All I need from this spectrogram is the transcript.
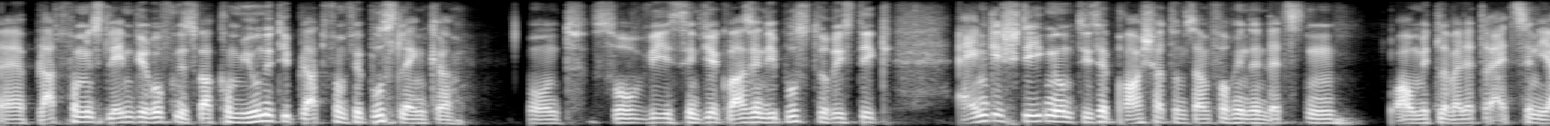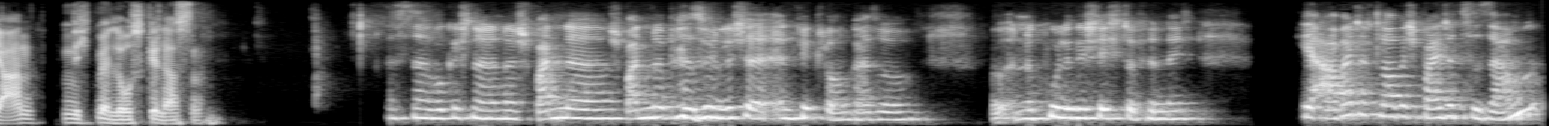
äh, Plattform ins Leben gerufen. Das war Community-Plattform für Buslenker. Und so wie sind wir quasi in die Bustouristik eingestiegen und diese Branche hat uns einfach in den letzten, wow, mittlerweile 13 Jahren nicht mehr losgelassen. Das ist ja wirklich eine, eine spannende, spannende persönliche Entwicklung. Also eine coole Geschichte, finde ich. Ihr arbeitet, glaube ich, beide zusammen.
